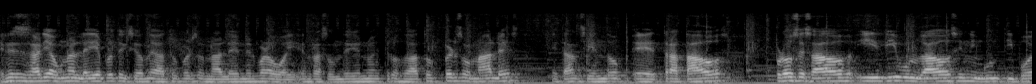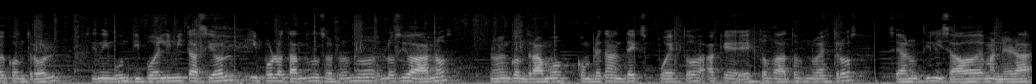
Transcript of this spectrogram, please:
Es necesaria una ley de protección de datos personales en el Paraguay en razón de que nuestros datos personales están siendo eh, tratados procesados y divulgados sin ningún tipo de control, sin ningún tipo de limitación y por lo tanto nosotros los ciudadanos nos encontramos completamente expuestos a que estos datos nuestros sean utilizados de manera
